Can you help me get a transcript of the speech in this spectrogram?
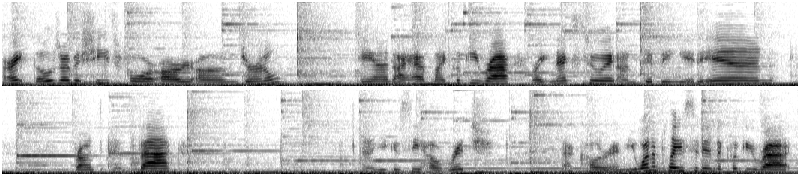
Alright, those are the sheets for our um, journal and I have my cookie rack right next to it. I'm dipping it in front and back and you can see how rich that color is. You want to place it in the cookie rack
